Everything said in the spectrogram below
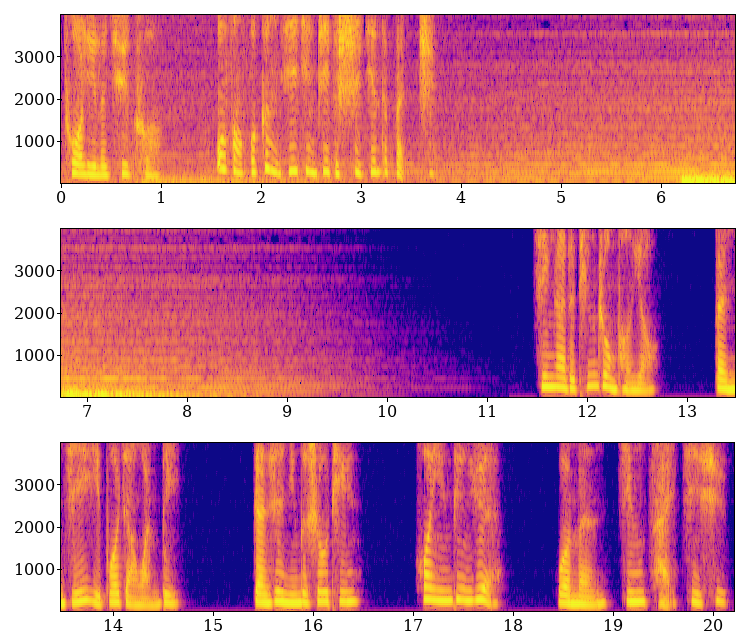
脱离了躯壳，我仿佛更接近这个世间的本质。亲爱的听众朋友，本集已播讲完毕，感谢您的收听，欢迎订阅，我们精彩继续。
